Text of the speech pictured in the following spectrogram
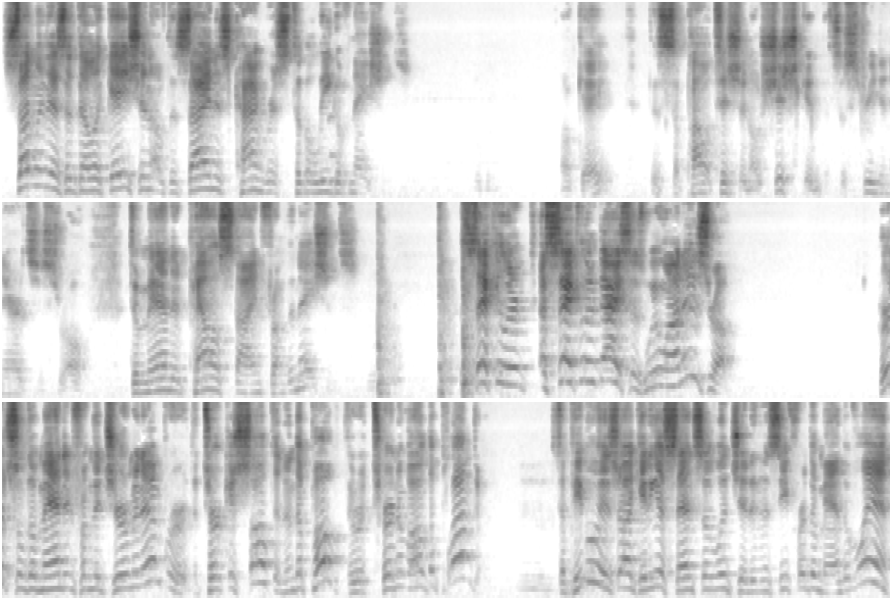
Suddenly, there's a delegation of the Zionist Congress to the League of Nations. Okay, this is a politician, Ussishkin, it's a street in Eretz Yisrael, demanded Palestine from the nations. A secular, a secular guy says, We want Israel. Herzl demanded from the German emperor, the Turkish sultan, and the pope the return of all the plunder. Mm. The people of Israel are getting a sense of legitimacy for demand of land,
